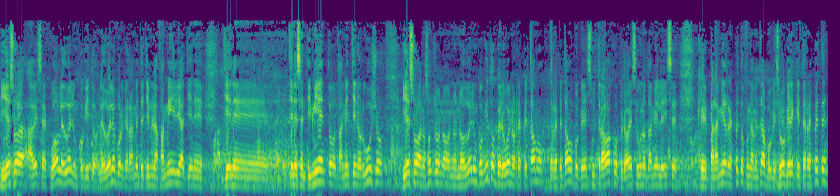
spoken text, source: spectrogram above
Y eso a, veces al jugador le duele un poquito. Le duele porque realmente tiene una familia, tiene, tiene, tiene sentimiento, también tiene orgullo. Y eso a nosotros nos no, nos duele un poquito, pero bueno, respetamos, respetamos porque es su trabajo pero a veces uno también le dice que para mí el respeto es fundamental, porque si vos querés que te respeten,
